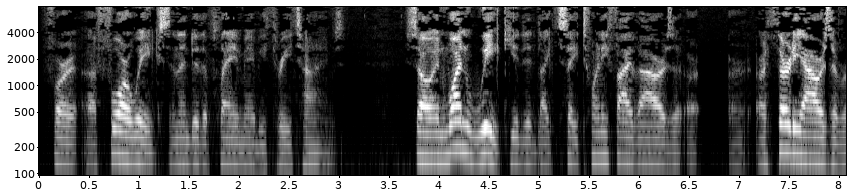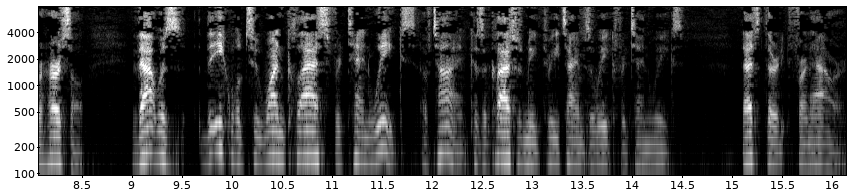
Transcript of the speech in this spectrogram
for uh, four weeks, and then do the play maybe three times. So in one week, you did like say twenty five hours or, or, or thirty hours of rehearsal. That was the equal to one class for ten weeks of time because a class would meet three times a week for ten weeks. That's thirty for an hour.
